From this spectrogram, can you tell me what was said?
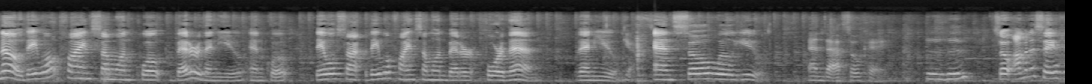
no, they won't find someone quote better than you end quote. They will si- they will find someone better for them than you. Yes. And so will you. And that's okay. Mm-hmm. So I'm gonna say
